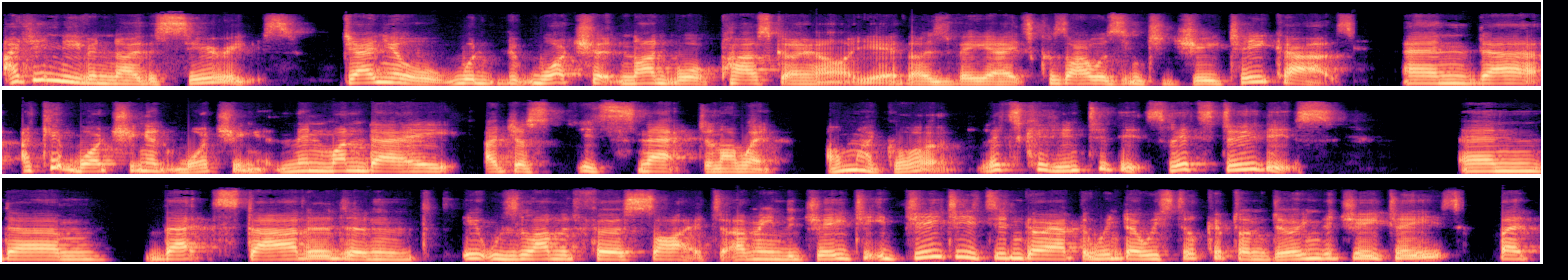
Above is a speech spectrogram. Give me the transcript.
I didn't even know the series. Daniel would watch it and I'd walk past going, oh, yeah, those V8s, because I was into GT cars. And uh, I kept watching it, watching it. And then one day I just, it snapped and I went, oh my God, let's get into this. Let's do this. And um, that started and it was love at first sight. I mean, the GT, GTs didn't go out the window. We still kept on doing the GTs. But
